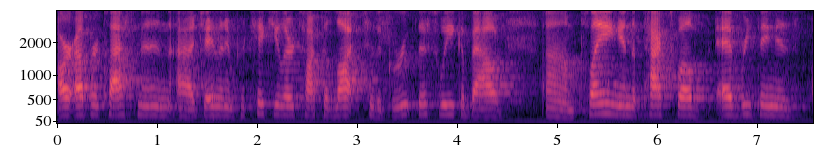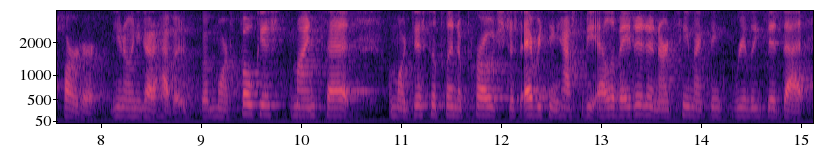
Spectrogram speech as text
our upperclassmen, uh, Jaylyn in particular, talked a lot to the group this week about um, playing in the Pac 12. Everything is harder, you know, and you got to have a, a more focused mindset, a more disciplined approach. Just everything has to be elevated, and our team, I think, really did that.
